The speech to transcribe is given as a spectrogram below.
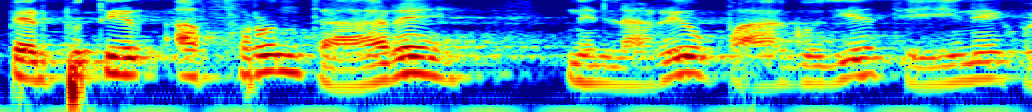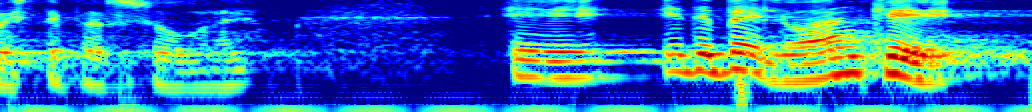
per poter affrontare nell'areopago di Atene queste persone. E, ed è bello anche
